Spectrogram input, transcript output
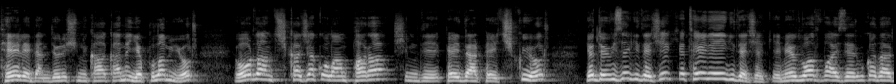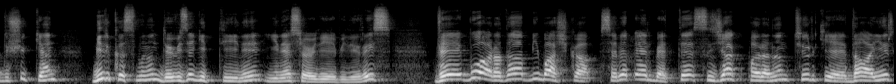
TL'den dönüşümlü KKM yapılamıyor. E oradan çıkacak olan para şimdi peyderpey çıkıyor. Ya dövize gidecek ya TL'ye gidecek. E mevduat faizleri bu kadar düşükken bir kısmının dövize gittiğini yine söyleyebiliriz. Ve bu arada bir başka sebep elbette sıcak paranın Türkiye'ye dair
